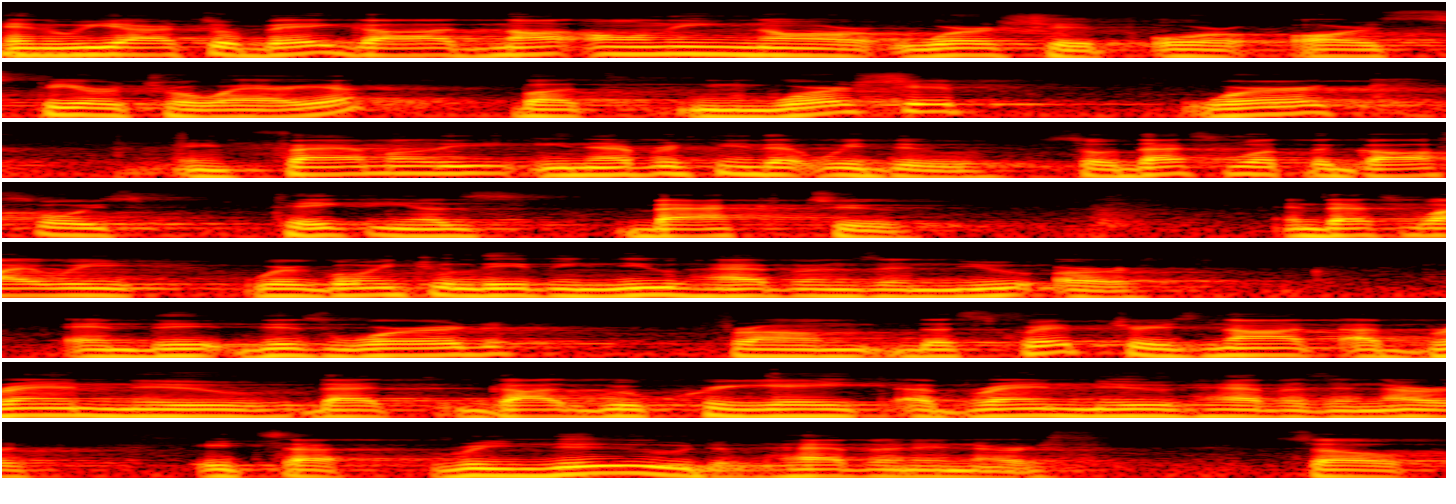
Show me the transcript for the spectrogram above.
and we are to obey God not only in our worship or our spiritual area, but in worship, work, in family, in everything that we do. So that's what the gospel is taking us back to. And that's why we, we're going to live in new heavens and new earth. And the, this word from the scripture is not a brand new, that God will create a brand new heavens and earth. It's a renewed heaven and earth. So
